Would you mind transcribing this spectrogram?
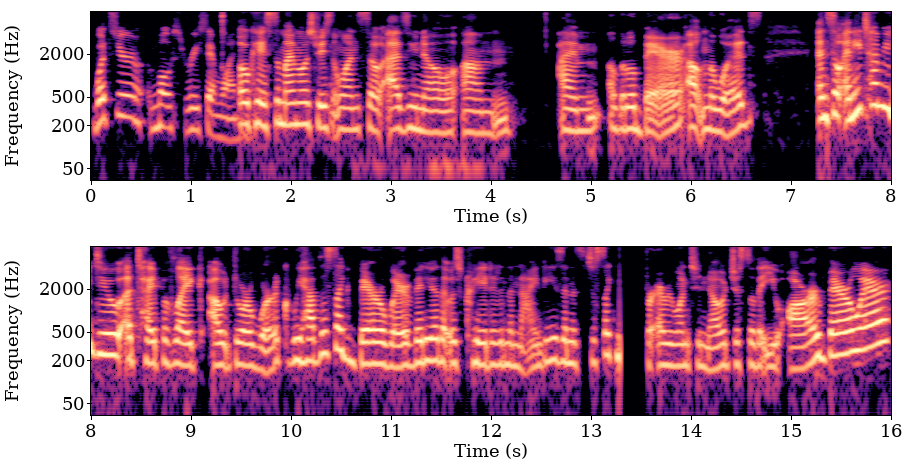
what's your most recent one? Okay, so my most recent one. So as you know, um, I'm a little bear out in the woods. And so anytime you do a type of like outdoor work, we have this like bear aware video that was created in the 90s. And it's just like for everyone to know, just so that you are bear aware.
